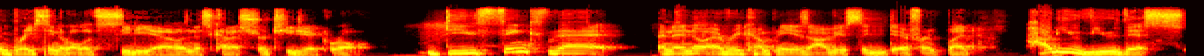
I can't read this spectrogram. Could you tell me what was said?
embracing the role of CDO and this kind of strategic role. Do you think that, and I know every company is obviously different, but how do you view this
